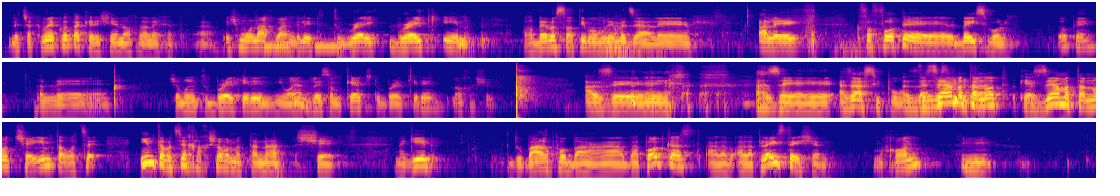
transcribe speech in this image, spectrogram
לצ'קמק אותה כדי שיהיה נוח ללכת. יש מונח באנגלית, to break, break in. הרבה בסרטים אומרים את זה על, אה, על אה, כפפות אה, בייסבול. אוקיי. על... אה, שאומרים to break it in, you want כן. to play some catch to break it in, לא חשוב. אז, אה, אז, אה, אז זה הסיפור. אז וזה. המתנות, כן. זה המתנות שאם אתה רוצה, אם אתה מצליח לחשוב על מתנה שנגיד, דובר פה בפודקאסט על, על הפלייסטיישן, נכון? Mm.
